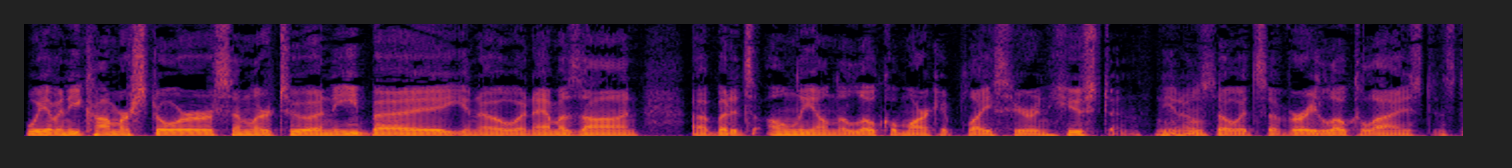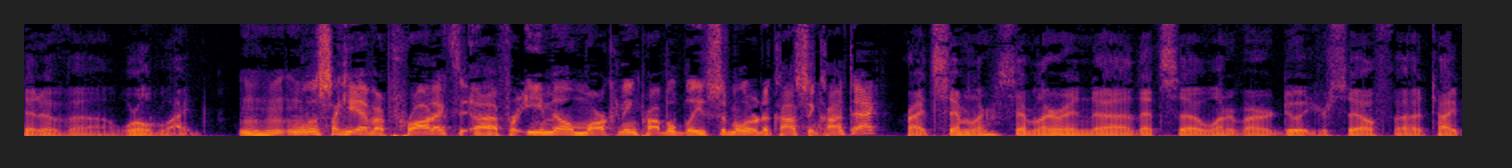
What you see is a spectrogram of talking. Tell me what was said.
we have an e-commerce store similar to an eBay, you know, an Amazon. Uh, but it's only on the local marketplace here in Houston, you mm-hmm. know, so it's a very localized instead of uh, worldwide. Mm-hmm. It looks like you have a product uh, for email marketing, probably similar to Constant Contact. Right, similar, similar, and uh, that's uh, one of our do-it-yourself uh, type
